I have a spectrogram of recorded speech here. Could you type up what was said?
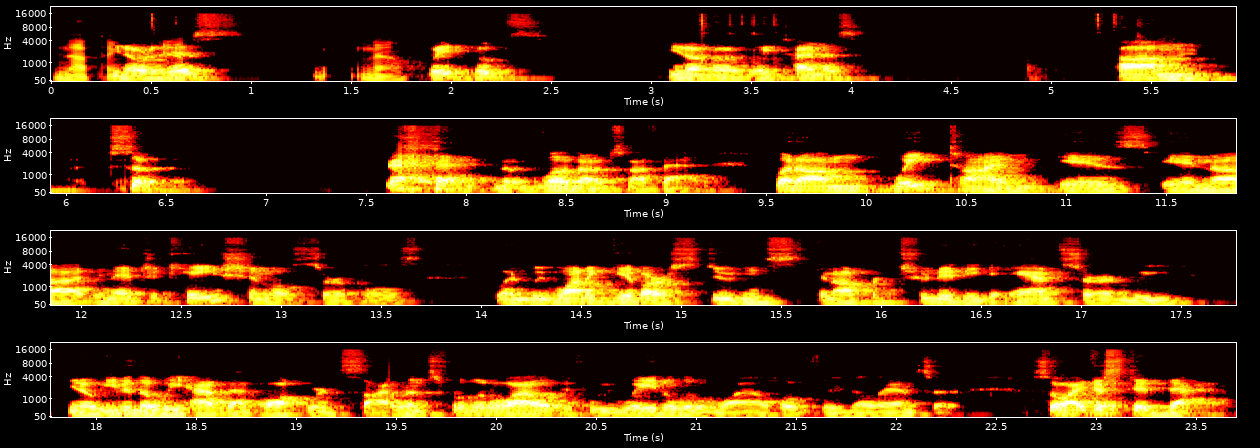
Nothing. You know what Yeah. it is? No. Wait, oops. You don't know what wait time is? Um, so, no, well, no, it's not that. But um, wait time is in uh, in educational circles when we want to give our students an opportunity to answer, and we, you know, even though we have that awkward silence for a little while, if we wait a little while, hopefully they'll answer. So I just did that.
